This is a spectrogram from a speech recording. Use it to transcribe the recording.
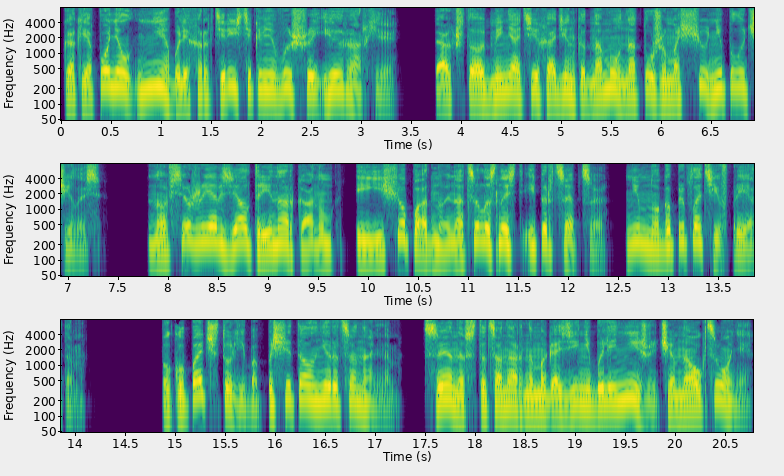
как я понял, не были характеристиками высшей иерархии. Так что обменять их один к одному на ту же мощу не получилось. Но все же я взял три на арканум и еще по одной на целостность и перцепцию, немного приплатив при этом. Покупать что-либо посчитал нерациональным. Цены в стационарном магазине были ниже, чем на аукционе,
